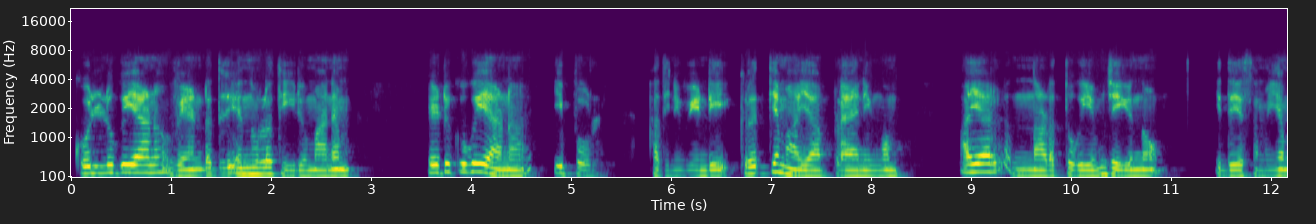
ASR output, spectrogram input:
കൊല്ലുകയാണ് വേണ്ടത് എന്നുള്ള തീരുമാനം എടുക്കുകയാണ് ഇപ്പോൾ. അതിനുവേണ്ടി കൃത്യമായ പ്ലാനിങ്ങും അയാൾ നടത്തുകയും ചെയ്യുന്നു. ഇതേ സമയം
